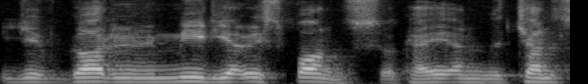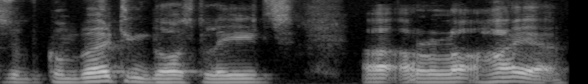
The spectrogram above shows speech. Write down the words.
you've got an immediate response, okay, and the chances of converting those leads uh, are a lot higher.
